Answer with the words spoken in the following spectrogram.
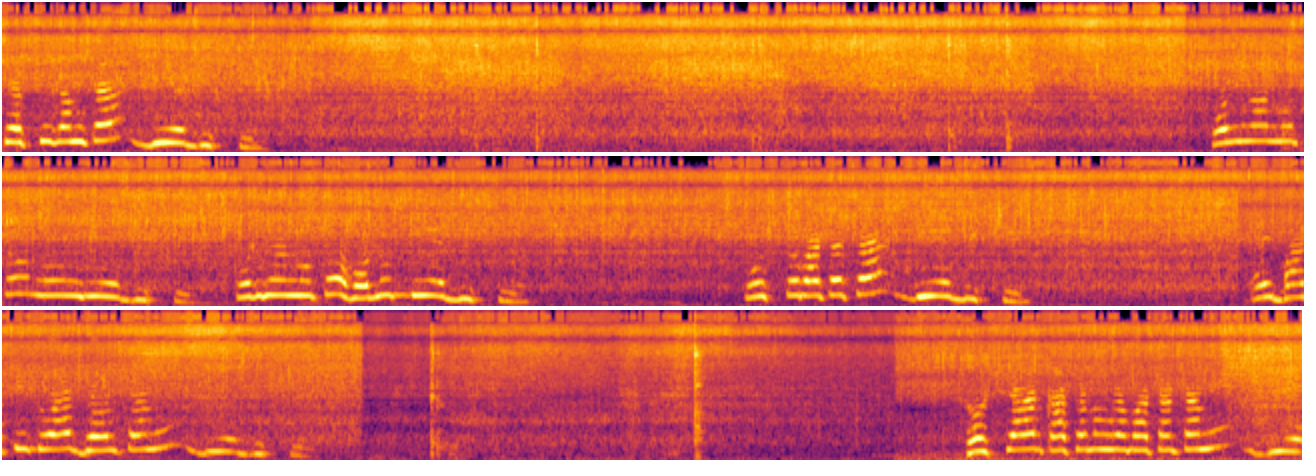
ক্যাপসিকামটা দিয়ে দিচ্ছি। পরিমাণ মতো নুন দিয়ে দিচ্ছি। পরিমাণ মতো হলুদ দিয়ে দিচ্ছি। পোস্ত বাটাটা দিয়ে দিচ্ছি। এই বাটি দেওয়ার জলটা আমি দিয়ে দিচ্ছি। সর্ষে আর কাঁচা লঙ্কা বাটাটা আমি দিয়ে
